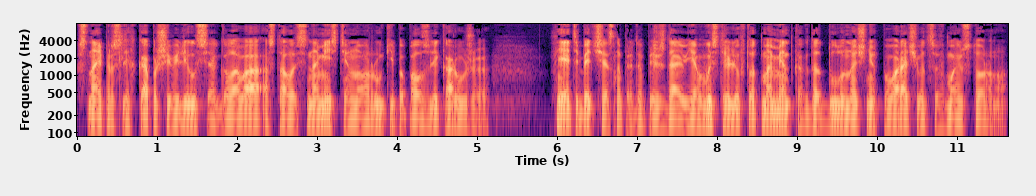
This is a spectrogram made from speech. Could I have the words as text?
Снайпер слегка пошевелился, голова осталась на месте, но руки поползли к оружию. Я тебя честно предупреждаю, я выстрелю в тот момент, когда дуло начнет поворачиваться в мою сторону.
